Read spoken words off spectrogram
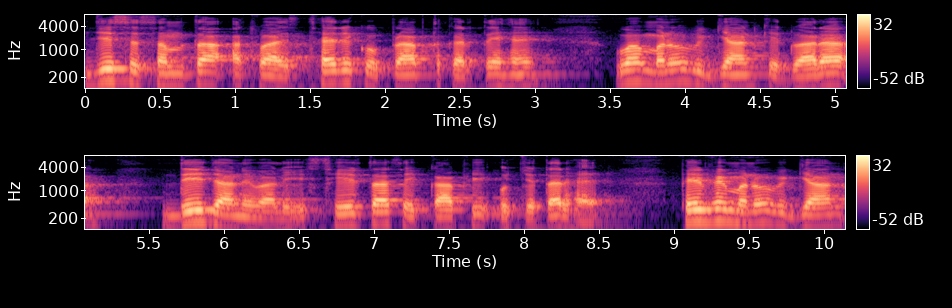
जिस समता अथवा स्थैर्य को प्राप्त करते हैं, वह मनोविज्ञान के द्वारा दी जाने वाली स्थिरता से काफ़ी उच्चतर है। फिर भी मनोविज्ञान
